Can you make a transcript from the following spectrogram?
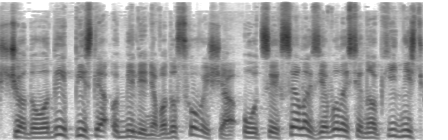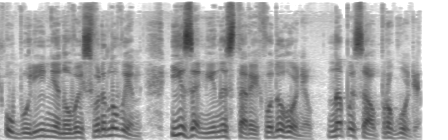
Щодо води, після обміління водосховища у цих селах з'явилася необхідність у бурінні нових свердловин і заміни старих водогонів, написав Прокудін.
